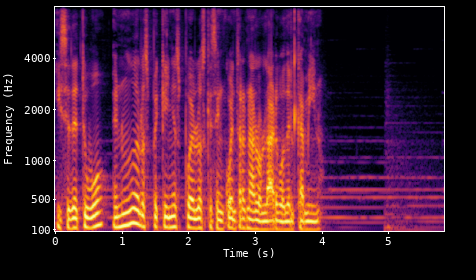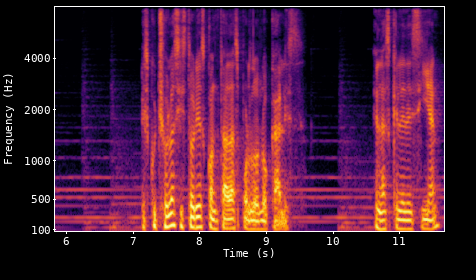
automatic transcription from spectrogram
y se detuvo en uno de los pequeños pueblos que se encuentran a lo largo del camino. Escuchó las historias contadas por los locales, en las que le decían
